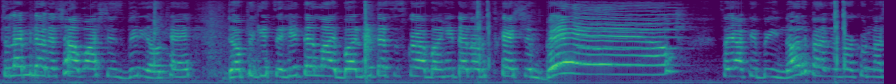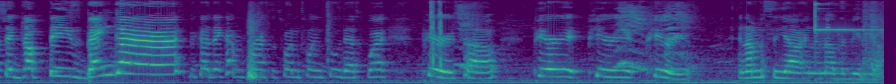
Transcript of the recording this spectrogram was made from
to let me know that y'all watched this video okay? Don't forget to hit that like button hit that subscribe button hit that notification bell so y'all can be notified when I say drop these bangers because they coming first in 2022 that's what? Period y'all. Period period period and i'm gonna see y'all in another video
